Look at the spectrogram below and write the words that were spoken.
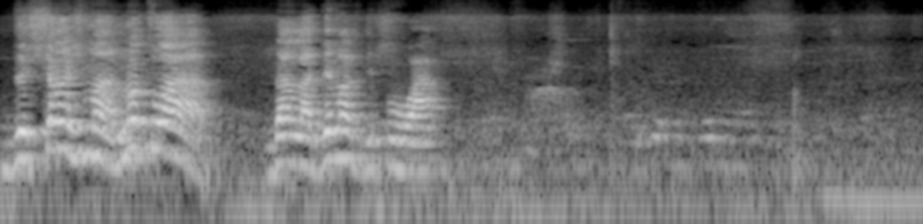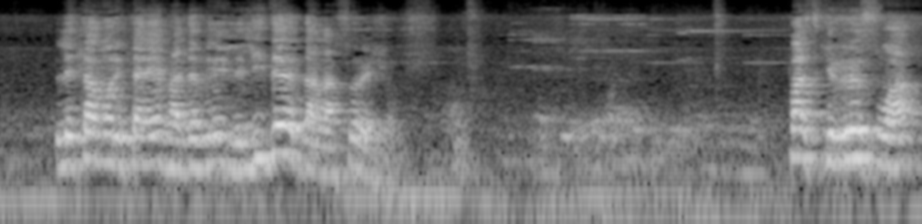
de changement notoire dans la démarche du pouvoir, l'État mauritanien va devenir le leader dans la sous-région. Parce qu'il reçoit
